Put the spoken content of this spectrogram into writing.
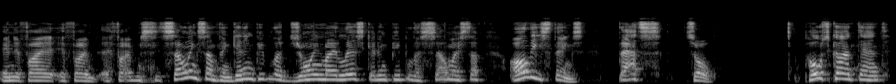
and if I if I'm if I'm selling something getting people to join my list getting people to sell my stuff all these things. That's so post content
